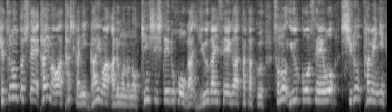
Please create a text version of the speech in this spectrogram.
結論として大麻は確かに害はあるものの禁止している方が有害性が高くその有効性を知るために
